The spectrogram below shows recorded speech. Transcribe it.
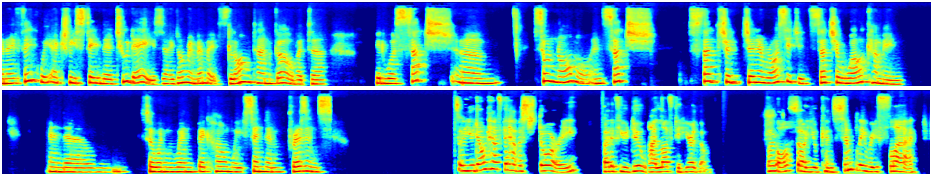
and I think we actually stayed there two days. I don't remember; it's a long time ago, but uh, it was such um, so normal and such such a generosity, such a welcoming, and. Um, so when we went back home, we sent them presents. So you don't have to have a story but if you do, I love to hear them. But also, you can simply reflect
